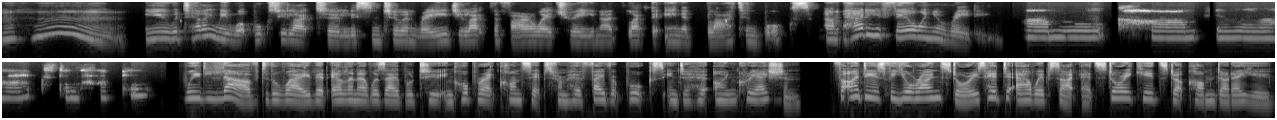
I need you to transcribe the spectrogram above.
Hmm. You were telling me what books you like to listen to and read. You like the Faraway Tree. You know, like the Enid Blyton books. Um, how do you feel when you're reading? um, calm and relaxed and happy. We loved the way that Eleanor was able to incorporate concepts from her favourite books into her own creation. For ideas for your own stories, head to our website at storykids.com.au.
